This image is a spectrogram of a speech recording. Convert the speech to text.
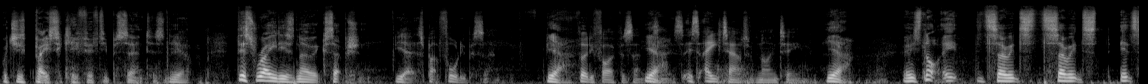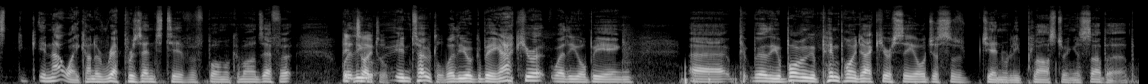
which is basically fifty percent, isn't it? Yeah. This raid is no exception. yeah, it's about 40 percent. Yeah. 35 percent. Yeah. it's, it's eight out of 19. Yeah. It's not. It, so it's so it's it's in that way kind of representative of bomber command's effort. In total. In total, whether you're being accurate, whether you're being uh, whether you're bombing with pinpoint accuracy or just sort of generally plastering a suburb.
